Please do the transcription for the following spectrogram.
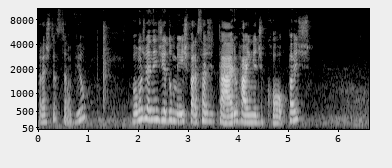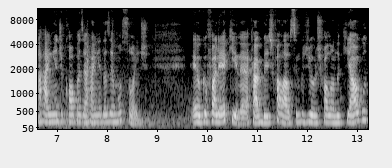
presta atenção, viu? Vamos ver a energia do mês para Sagitário, Rainha de Copas. A rainha de copas é a rainha das emoções. É o que eu falei aqui, né? Acabei de falar, o cinco de ouros falando que algo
